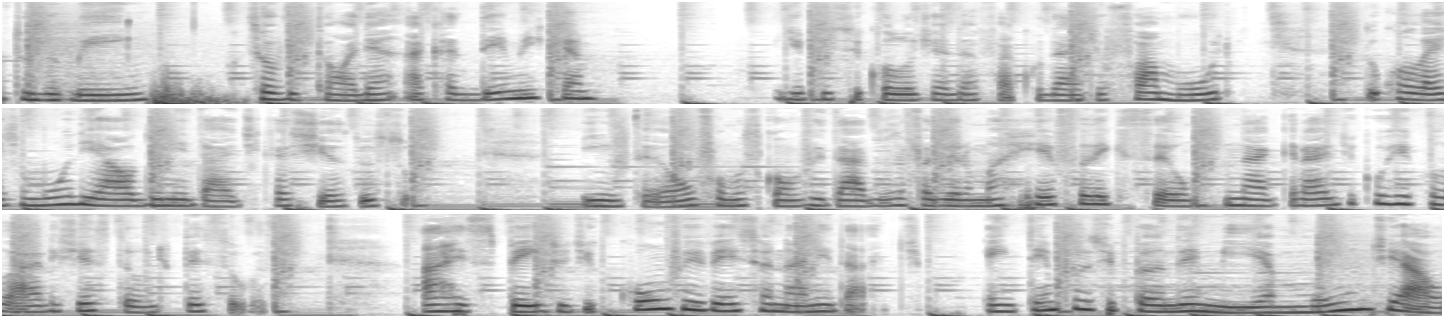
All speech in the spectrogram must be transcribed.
tudo bem? Sou Vitória, acadêmica de Psicologia da Faculdade FAMUR, do Colégio Murial da Unidade Caxias do Sul. Então, fomos convidados a fazer uma reflexão na grade curricular e gestão de pessoas a respeito de convivencionalidade. Em tempos de pandemia mundial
